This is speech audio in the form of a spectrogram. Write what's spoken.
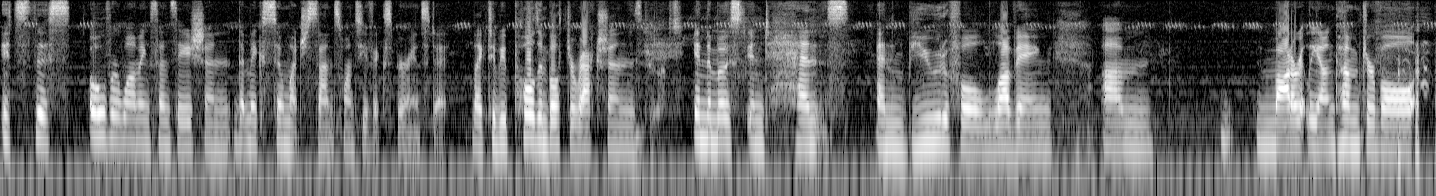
it's this overwhelming sensation that makes so much sense once you've experienced it. Like to be pulled in both directions Yes. in the most intense and beautiful, loving, um, moderately uncomfortable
